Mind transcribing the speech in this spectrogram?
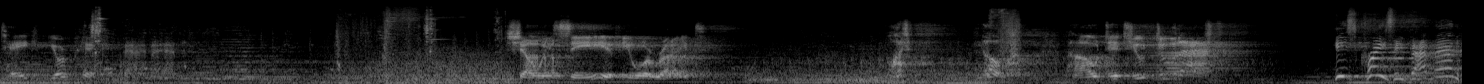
Take your pick, Batman. Shall we see if you were right? What? No. How did you do that? He's crazy, Batman!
